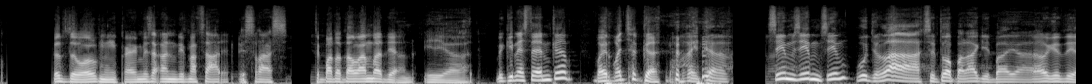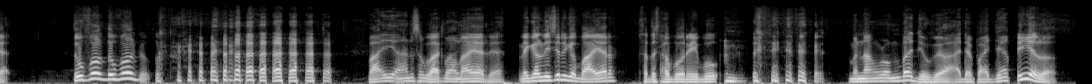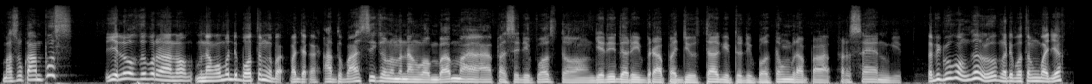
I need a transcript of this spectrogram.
Betul, Kayak misalkan dimaksa administrasi. cepat atau lambat ya. Iya. Bikin STNK bayar pajak gak? Iya. SIM, SIM, SIM. Oh jelas itu apalagi bayar. Oh gitu ya. Tufel, tufel. tuh. Bayar Ba- bayar. bayar ya. Legalisir juga bayar satu ribu. Menang lomba juga ada pajak. iya loh. Masuk kampus Iya lo waktu pernah menang lomba dipotong nggak pak pajaknya? Atau pasti kalau menang lomba mah pasti dipotong. Jadi dari berapa juta gitu dipotong berapa persen gitu. Tapi gua enggak loh nggak dipotong pajak.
